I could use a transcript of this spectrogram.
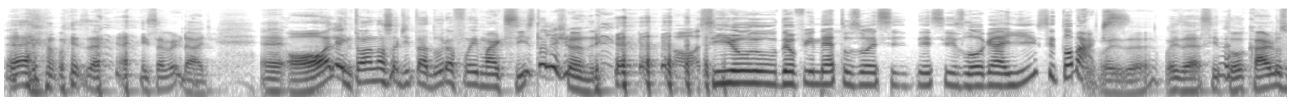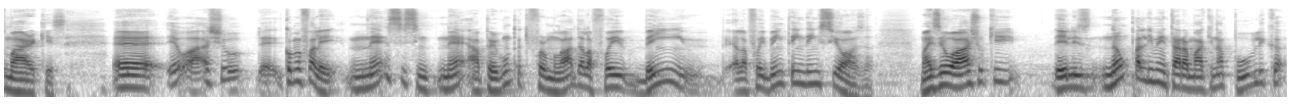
É, pois é, isso é verdade. É, olha, então a nossa ditadura foi marxista, Alexandre. Oh, se o Delfim Neto usou esse, esse slogan aí, citou Marx. Pois é, pois é citou Carlos Marques. É, eu acho, é, como eu falei, nesse, né, a pergunta que formulada ela foi bem, ela foi bem tendenciosa, mas eu acho que eles não para alimentar a máquina pública,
